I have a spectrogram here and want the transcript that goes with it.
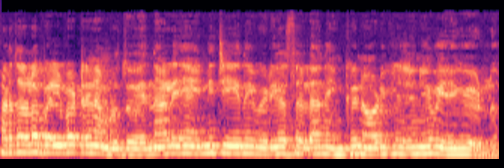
അടുത്തുള്ള ബെൽ ബട്ടൺ അമർത്തുക. എന്നാലേ ഞാൻ ഇനി ചെയ്യുന്ന വീഡിയോസ് എല്ലാം നിങ്ങൾക്ക് നോട്ടിഫിക്കേഷനേ വരികയുള്ളൂ.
